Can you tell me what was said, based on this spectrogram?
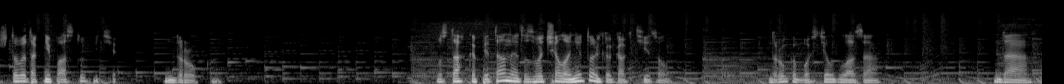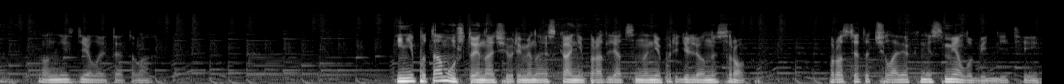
что вы так не поступите, друг». В устах капитана это звучало не только как титул. Друг опустил глаза. Да, он не сделает этого. И не потому, что иначе времена исканий продлятся на неопределенный срок. Просто этот человек не смел убить детей.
